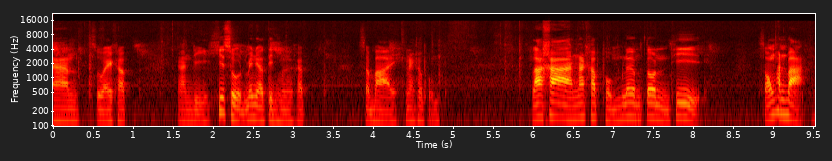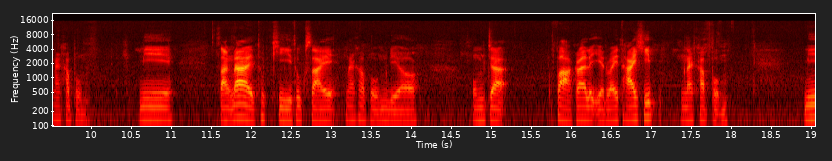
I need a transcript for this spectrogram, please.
งานสวยครับ งานดีขี้สูตรไม่เหนียวติดมือครับ สบายนะครับผม ราคานะครับผมเริ่มต้นที่ 2,000 บาทนะครับผมมีสั่งได้ทุกคีย์ทุกไซส์นะครับผมเดี๋ยว ผมจะฝากรายละเอียดไว้ท้ายคลิปนะครับผม มี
